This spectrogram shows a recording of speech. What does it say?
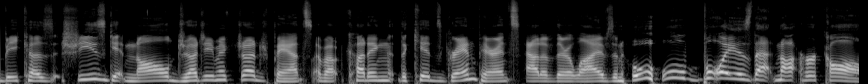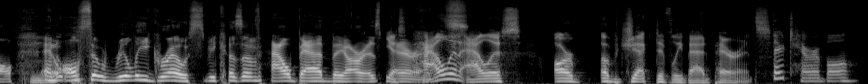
because she's getting all judgy McJudge pants about cutting the kids' grandparents out of their lives, and oh, oh boy, is that not her call, and also really gross because of how bad they are as Yes, parents. Hal and Alice are objectively bad parents. They're terrible.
